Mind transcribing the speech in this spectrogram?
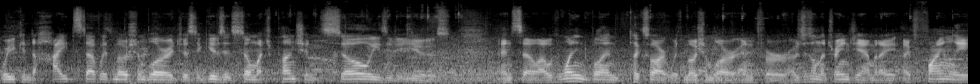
where you can hide stuff with motion blur. It just it gives it so much punch and it's so easy to use. And so I was wanting to blend pixel art with motion blur, and for I was just on the train jam, and I, I finally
